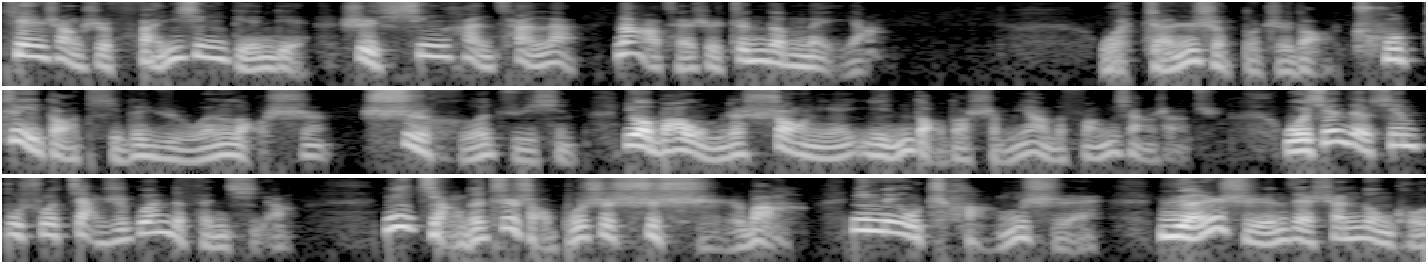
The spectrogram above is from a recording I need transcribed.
天上是繁星点点，是星汉灿烂，那才是真的美呀！”我真是不知道出这道题的语文老师是何居心，要把我们的少年引导到什么样的方向上去？我现在先不说价值观的分歧啊，你讲的至少不是事实吧？你没有常识哎！原始人在山洞口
